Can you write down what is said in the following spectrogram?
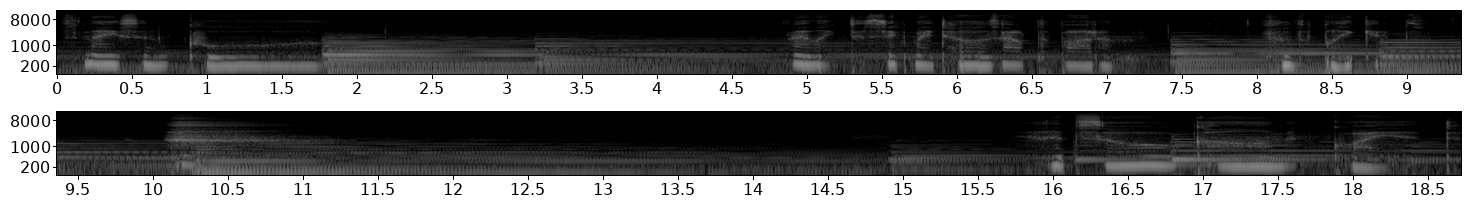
It's nice and cool. I like to stick my toes out the bottom of the blankets. And it's so calm and quiet,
